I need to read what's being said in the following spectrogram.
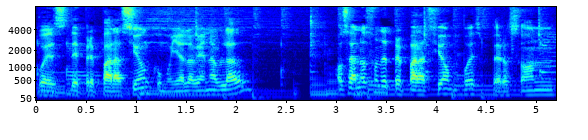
pues de preparación, como ya lo habían hablado. O sea, no son de preparación, pues, pero son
